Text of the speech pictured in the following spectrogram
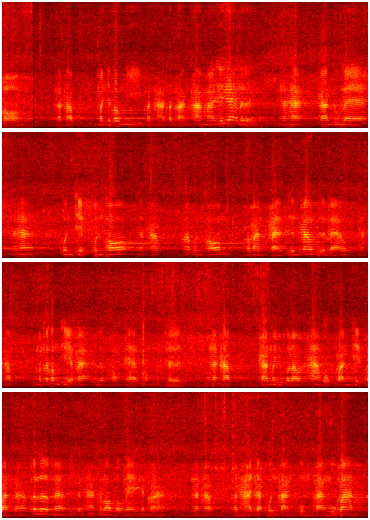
ซ้อมนะครับ มันจะต้องมีปัญหาต่างๆ ตามมาเยอะแยะเลยนะฮะการดูแลนะฮะคนเจ็บคนท้องนะครับถ้าคนท้องประมาณ 8 เดือน 9 เดือนแล้วนะครับ มันก็ต้องเตรียมและเรื่องห้องแพทย์ห้องฉุกเฉินนะครับ การมาอยู่กับเรา5 6วัน7วันแล้ว ก็เริ่มแล้วมีปัญหาทะเลาะเบาะแว้งกันบ้างนะครับ ปัญหาจากคนต่างกลุ่มต่างหมู่บ้านเข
